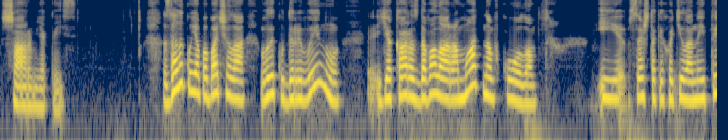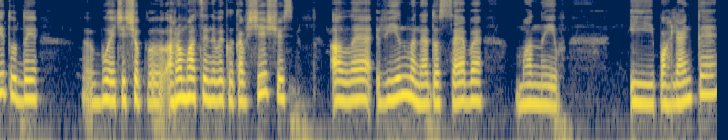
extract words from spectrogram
шарм якийсь. Здалеку я побачила велику деревину, яка роздавала аромат навколо. І все ж таки хотіла не йти туди, е, боячись, щоб е, аромат цей не викликав ще щось, але він мене до себе манив. І погляньте,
